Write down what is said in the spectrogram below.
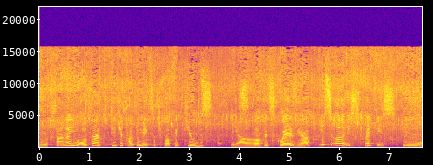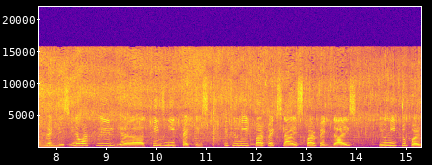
Rukhsana, you also have to teach us how to make such perfect cubes, Yeah. perfect squares, yeah? It's uh, it's practice. Practice in our field, uh, things need practice. If you need perfect slice, perfect dice, you need to per-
